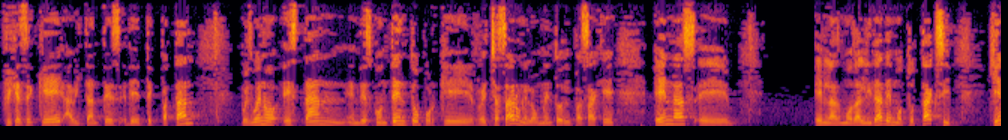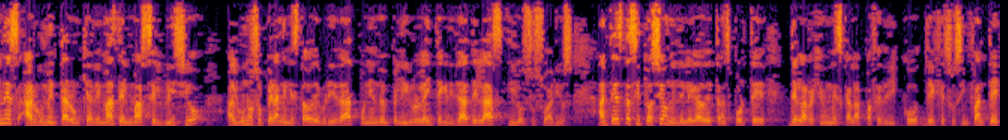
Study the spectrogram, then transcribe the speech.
Fíjese que habitantes de Tecpatán, pues bueno, están en descontento porque rechazaron el aumento del pasaje en las eh, en la modalidad de mototaxi, quienes argumentaron que además del más servicio, algunos operan en estado de ebriedad, poniendo en peligro la integridad de las y los usuarios. Ante esta situación, el delegado de transporte de la región Mezcalapa, Federico de Jesús Infante,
